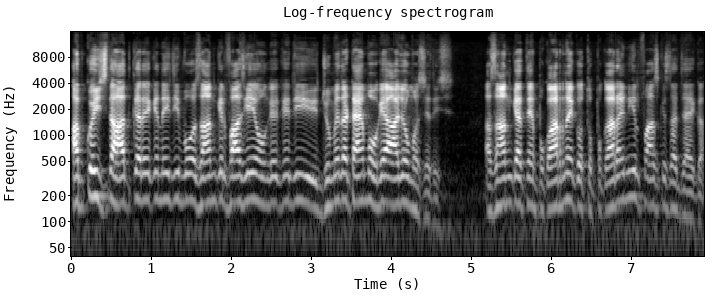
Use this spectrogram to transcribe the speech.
اب کوئی اجتہاد کرے کہ نہیں جی وہ اذان کے الفاظ یہ ہوں گے کہ جی جمعہ دا ٹائم ہو گیا، آ جاؤ مسجد اس۔ اذان کہتے ہیں پکارنے کو تو پکارا ہی نہیں الفاظ کے ساتھ جائے گا۔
